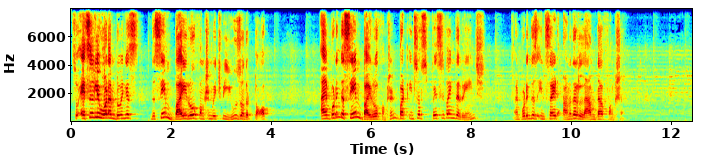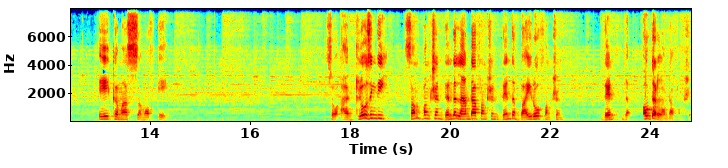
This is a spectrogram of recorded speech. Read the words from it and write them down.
So essentially what I'm doing is the same by row function which we use on the top, I am putting the same by row function, but instead of specifying the range, I'm putting this inside another lambda function, a comma sum of a. So I am closing the sum function, then the lambda function, then the by row function, then the outer lambda function.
